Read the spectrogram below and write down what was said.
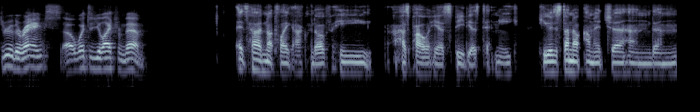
through the ranks. Uh, what did you like from them? It's hard not to like Akhmedov. He has power, he has speed, he has technique. He was a standout amateur, and um,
